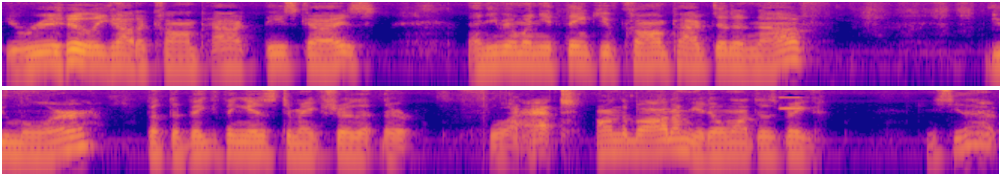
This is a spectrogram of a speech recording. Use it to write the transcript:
You really got to compact these guys. And even when you think you've compacted enough, do more. But the big thing is to make sure that they're flat on the bottom. You don't want this big... Can you see that?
